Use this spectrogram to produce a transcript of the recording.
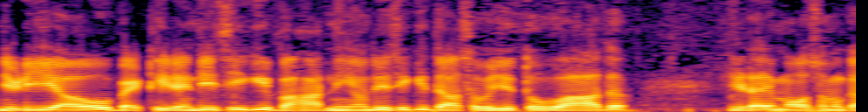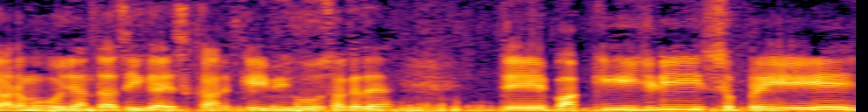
ਜਿਹੜੀ ਆ ਉਹ ਬੈਠੀ ਰਹਿੰਦੀ ਸੀਗੀ, ਬਾਹਰ ਨਹੀਂ ਆਉਂਦੀ ਸੀਗੀ। 10 ਵਜੇ ਤੋਂ ਬਾਅਦ ਜਿਹੜਾ ਇਹ ਮੌਸਮ ਗਰਮ ਹੋ ਜਾਂਦਾ ਸੀਗਾ, ਇਸ ਕਰਕੇ ਵੀ ਹੋ ਸਕਦਾ ਹੈ। ਤੇ ਬਾਕੀ ਜਿਹੜੀ ਸਪਰੇਅ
